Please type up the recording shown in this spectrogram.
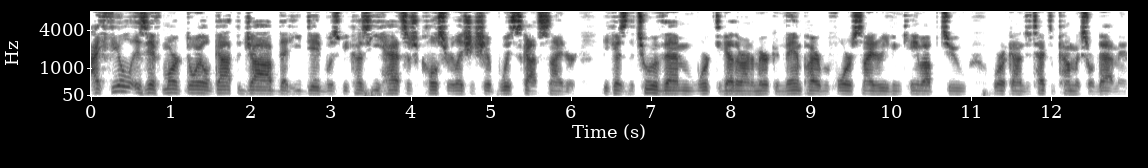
I feel as if Mark Doyle got the job that he did was because he had such a close relationship with Scott Snyder. Because the two of them worked together on American Vampire before Snyder even came up to work on Detective Comics or Batman.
